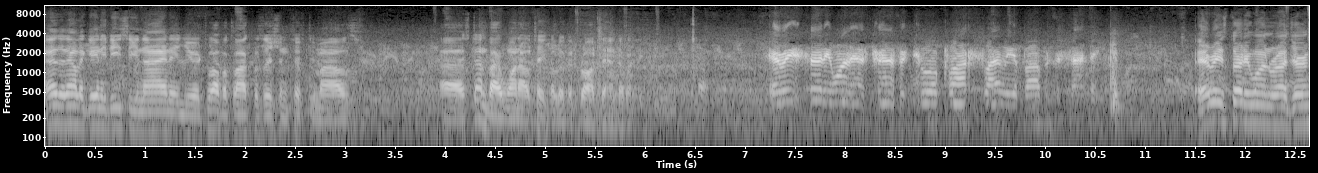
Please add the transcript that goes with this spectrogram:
And an Allegheny DC-9 in your 12 o'clock position, 50 miles. Uh, stand by one, I'll take a look at broadband of it. Air East 31 has traffic 2 o'clock, slightly above and descending. Air East 31, roger.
